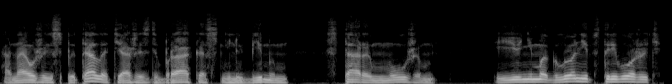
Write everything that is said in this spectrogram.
Она уже испытала тяжесть брака с нелюбимым старым мужем, ее не могло не встревожить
